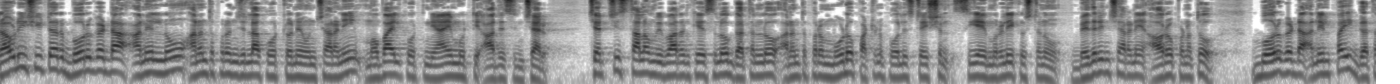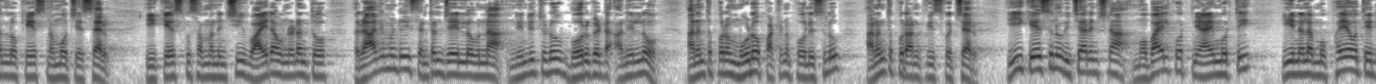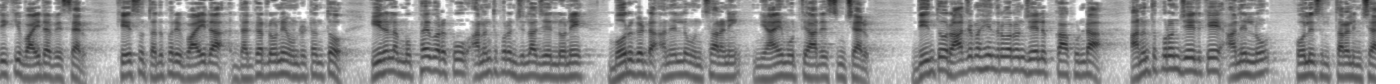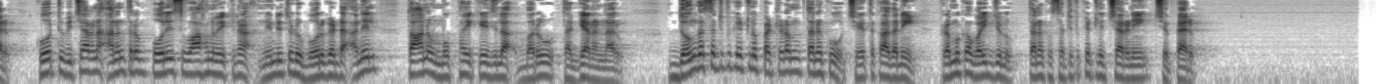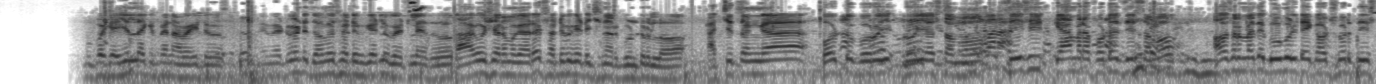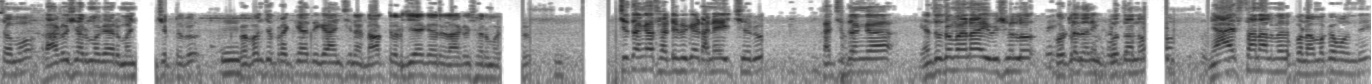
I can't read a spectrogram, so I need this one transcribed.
Rowdy sheeter Borugadda అనిల్ను అనంతపురం జిల్లా కోర్టులోనే ఉంచాలని మొబైల్ కోర్టు న్యాయమూర్తి ఆదేశించారు. చర్చి స్థలం వివాదం కేసులో గతంలో అనంతపురం మూడో పట్టణ పోలీస్ స్టేషన్ సీఐ మురళీకృష్ణను బెదిరించారనే ఆరోపణతో బోరుగడ్డ అనిల్పై గతంలో కేసు నమోదు చేశారు. ఈ కేసుకు సంబంధించి వాయిదా ఉండడంతో రాజమండ్రి సెంట్రల్ జైల్లో ఉన్న నిందితుడు బోరుగడ్డ అనిల్ను అనంతపురం మూడో పట్టణ పోలీసులు అనంతపురానికి తీసుకొచ్చారు. ఈ కేసును విచారించిన మొబైల్ కోర్టు న్యాయమూర్తి ఈ నెల ముప్పైవ తేదీకి వాయిదా వేశారు. కేసు తదుపరి వాయిదా దగ్గరలోనే ఉండటంతో ఈ నెల ముప్పై వరకు అనంతపురం జిల్లా జైల్లోనే బోరుగడ్డ అనిల్ను ఉంచాలని న్యాయమూర్తి ఆదేశించారు. దీంతో రాజమహేంద్రవరం జైలుకు కాకుండా అనంతపురం జైలుకే అనిల్ను పోలీసులు తరలించారు. కోర్టు విచారణ అనంతరం పోలీసు వాహనం ఎక్కిన నిందితుడు బోరుగడ్డ అనిల్ తాను ముప్పై కేజీల బరువు తగ్గానన్నారు. దొంగ సర్టిఫికెట్లు పెట్టడం తనకు చేతకాదని ప్రముఖ వైద్యులు తనకు సర్టిఫికెట్లు ఇచ్చారని చెప్పారు. ముప్పై కేజీలు తగ్గిపోయిన వెయిట్ మేము ఎటువంటి దొంగ సర్టిఫికేట్లు పెట్టలేదు. రాఘవ శర్మ గారే సర్టిఫికేట్ ఇచ్చినారు గుంటూరులో. ఖచ్చితంగా కోర్టు ప్రూవ్ చేస్తాము. సీసీ కెమెరా ఫోటోస్ తీస్తాము. అవసరమైతే గూగుల్ టేక్అవుట్స్ కూడా తీస్తాము. రాఘవ శర్మ గారు మంచి చెప్తారు ప్రపంచ ప్రఖ్యాతి గాంచిన డాక్టర్ విజయ గారు రాఘవ శర్మ గారు. ఖచ్చితంగా సర్టిఫికేట్ అనే ఇచ్చారు. ఖచ్చితంగా ఎంత ఈ విషయంలో కోట్ల దానికి పోతాను. న్యాయస్థానాల మీద నమ్మకం ఉంది.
